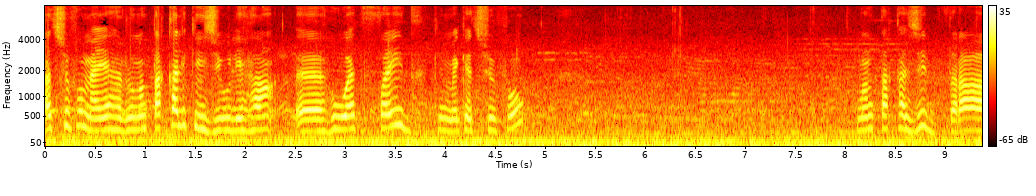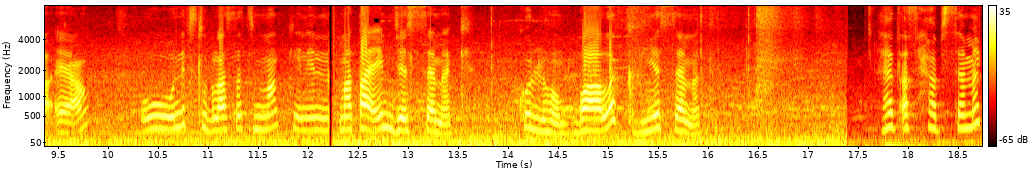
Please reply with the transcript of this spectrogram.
غتشوفوا معايا هذه المنطقة اللي كيجيو ليها آه، هواة الصيد كما كتشوفوا. منطقة جد رائعة. ونفس البلاصة تما كاينين مطاعم ديال السمك. كلهم بالك هي السمك. هاد أصحاب السمك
